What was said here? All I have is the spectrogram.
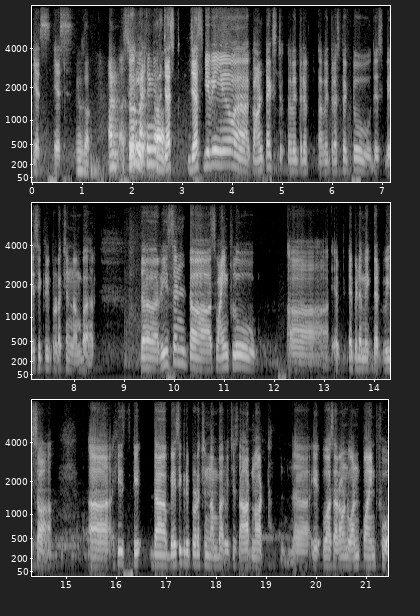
Yes, yes. And So I I- think uh, just just giving you a context with re- uh, with respect to this basic reproduction number, the recent uh, swine flu uh, ep- epidemic that we saw, uh, his, he- the basic reproduction number, which is the R naught, uh, it was around 1.4,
